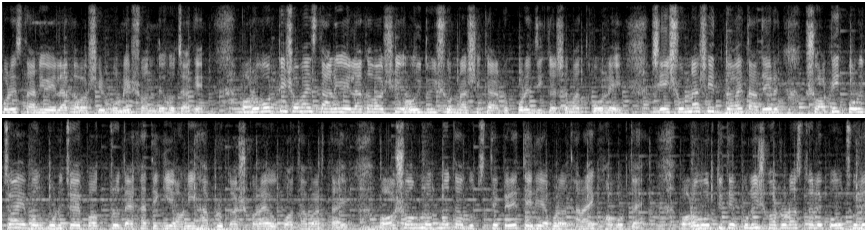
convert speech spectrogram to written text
করে স্থানীয় এলাকাবাসীর মনে সন্দেহ জাগে। পরবর্তী সময় স্থানীয় এলাকাবাসী ওই দুই সন্ন্যাসীকে আটক করে জিজ্ঞাসাবাদ করলে সেই সন্ন্যাসীর দ্বয় তাদের সঠিক পরিচয় এবং পরিচয়পত্র দেখাতে গিয়ে অনীহা প্রকাশ করায় ও কথাবার্তায় অসংলগ্নতা বুঝতে পেরে তেলিয়াপুরা থানায় খবর দেয়। পরবর্তীতে পুলিশ ঘটনাস্থলে পৌঁছলে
